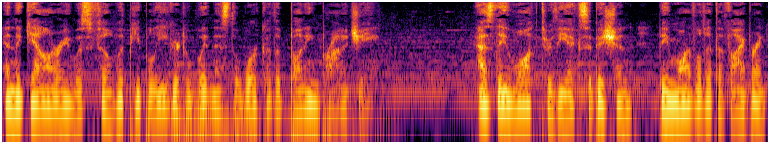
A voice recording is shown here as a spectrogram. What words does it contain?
and the gallery was filled with people eager to witness the work of the budding prodigy. As they walked through the exhibition, they marveled at the vibrant,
